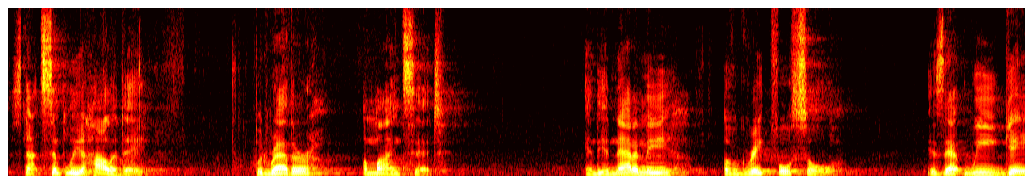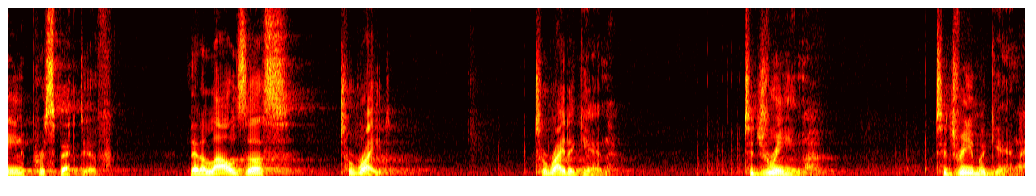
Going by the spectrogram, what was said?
it's not simply a holiday, but rather a mindset. And the anatomy of a grateful soul is that we gain perspective that allows us to write, to write again, to dream, to dream again.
